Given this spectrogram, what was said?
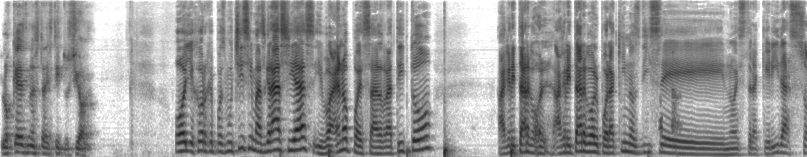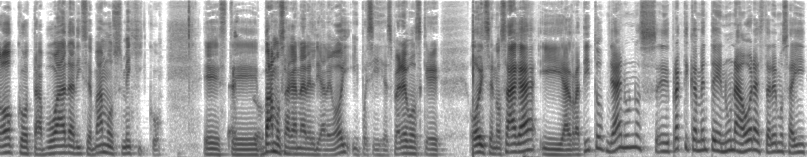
lo que es nuestra institución. Oye, Jorge, pues muchísimas gracias y bueno, pues al ratito a gritar gol, a gritar gol. Por aquí nos dice nuestra querida Soco Tabuada, dice, vamos México. Este, vamos a ganar el día de hoy y pues sí, esperemos que hoy se nos haga y al ratito, ya en unos, eh, prácticamente en una hora estaremos ahí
